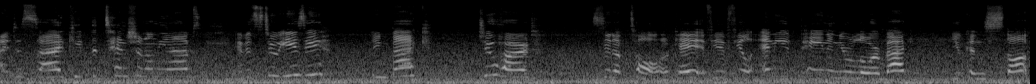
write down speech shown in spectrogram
side to side, keep the tension on the abs, if it's too easy, lean back, too hard, sit up tall, okay? If you feel any pain in your lower back, you can stop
